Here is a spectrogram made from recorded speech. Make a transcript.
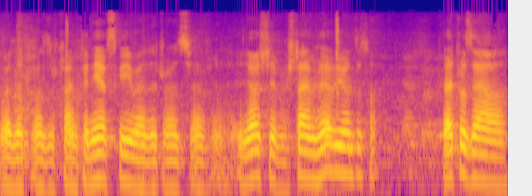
whether it was Chaim Kanievsky, whether it was Rav Elyashiv, Rav Stein, whoever you want to talk. That was our,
